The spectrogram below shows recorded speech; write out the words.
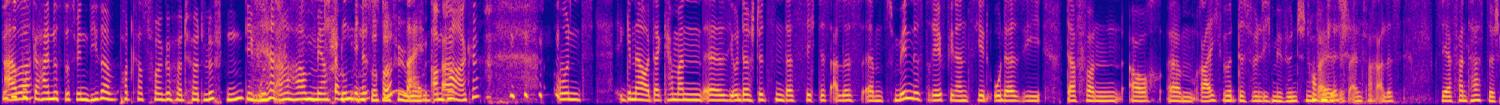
Das Aber ist das Geheimnis, das wir in dieser Podcast-Folge hört, hört lüften. Die USA haben mehr Die haben Stunden mehr zur Stunden Verfügung am einfach. Tag. Und genau, da kann man äh, sie unterstützen, dass sich das alles ähm, zumindest refinanziert oder sie davon auch ähm, reich wird. Das würde ich mir wünschen, weil es ist einfach alles sehr fantastisch.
